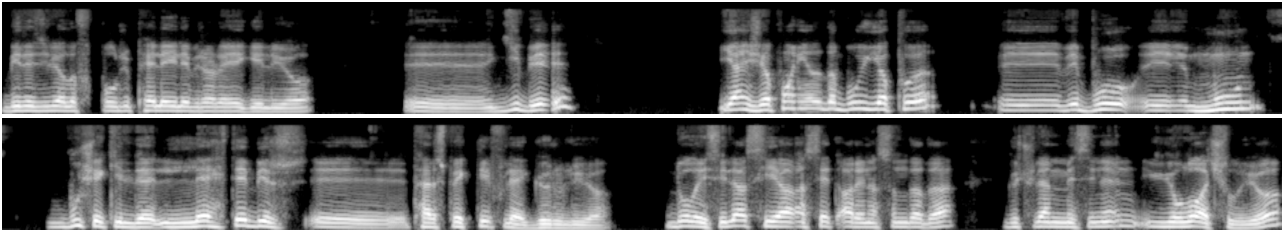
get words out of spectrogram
Brezilyalı futbolcu Pele ile bir araya geliyor e, gibi. Yani Japonya'da da bu yapı e, ve bu e, Moon bu şekilde lehte bir e, perspektifle görülüyor. Dolayısıyla siyaset arenasında da güçlenmesinin yolu açılıyor.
